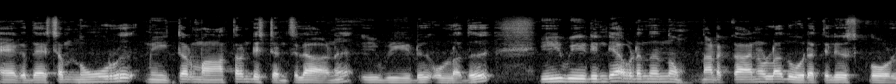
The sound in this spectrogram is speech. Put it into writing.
ഏകദേശം നൂറ് മീറ്റർ മാത്രം ഡിസ്റ്റൻസിലാണ് ഈ വീട് ഉള്ളത്. ഈ വീടിന്റെ അവിടെ നിന്നും നടക്കാനുള്ള ദൂരത്തിൽ സ്കൂൾ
